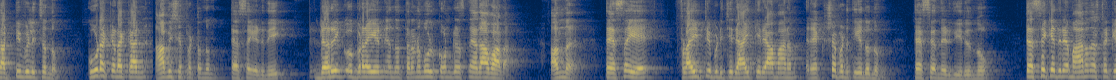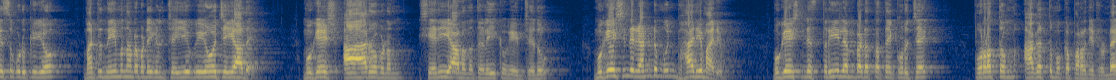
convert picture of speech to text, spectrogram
തട്ടി വിളിച്ചെന്നും കൂടെ കിടക്കാൻ ആവശ്യപ്പെട്ടെന്നും ടെസ എഴുതി. ഡെറിക് ഒബ്രയൻ എന്ന തൃണമൂൽ കോൺഗ്രസ് നേതാവാണ് അന്ന് ടെസയെ ഫ്ലൈറ്റ് പിടിച്ച് രായ്ക്ക് രാമാനം രക്ഷപ്പെടുത്തിയതെന്നും ടെസ എന്നെഴുതിയിരുന്നു. ടെസയ്ക്കെതിരെ മാനനഷ്ട കേസ് കൊടുക്കുകയോ മറ്റ് നിയമ നടപടികൾ ചെയ്യുകയോ ചെയ്യാതെ മുകേഷ് ആ ആരോപണം ശരിയാണെന്ന് തെളിയിക്കുകയും ചെയ്തു. മുകേഷിന്റെ രണ്ട് മുൻ ഭാര്യമാരും മുകേഷിന്റെ സ്ത്രീലമ്പടത്വത്തെക്കുറിച്ച് പുറത്തും അകത്തുമൊക്കെ പറഞ്ഞിട്ടുണ്ട്.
